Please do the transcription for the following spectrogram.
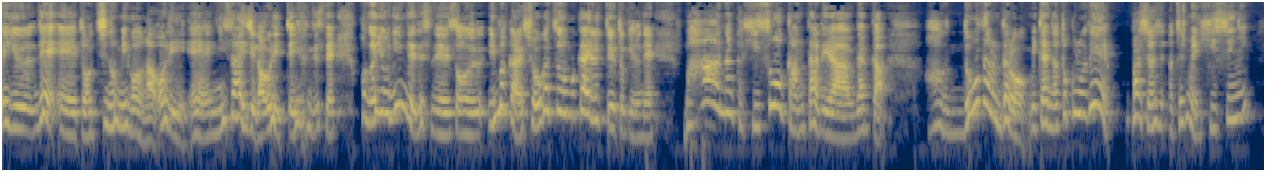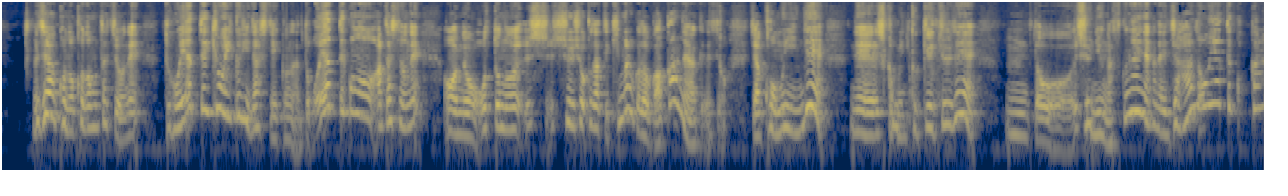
ていう、で、えっ、ー、と、血のみ子がおり、えー、2歳児がおりっていうんですね。この4人でですね、その、今から正月を迎えるっていう時のね、まあ、なんか悲壮感たりや、なんか、あどうなるんだろうみたいなところで、私も必死に、じゃあこの子供たちをね、どうやって教育費出していくんだどうやってこの私のね、あの、夫の就職だって決まるかどうかわかんないわけですよ。じゃあ公務員で、ね、しかも育休中で、うんと、収入が少ない中で、じゃあどうやってここから、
